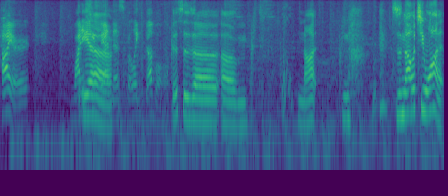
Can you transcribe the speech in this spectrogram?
tire? Why didn't Yeah. you ban this, but like double? This is uh, um not this is not what you want.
